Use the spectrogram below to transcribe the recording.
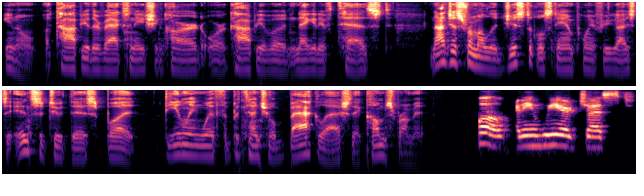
you know a copy of their vaccination card or a copy of a negative test not just from a logistical standpoint for you guys to institute this but dealing with the potential backlash that comes from it. Well i mean we are just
